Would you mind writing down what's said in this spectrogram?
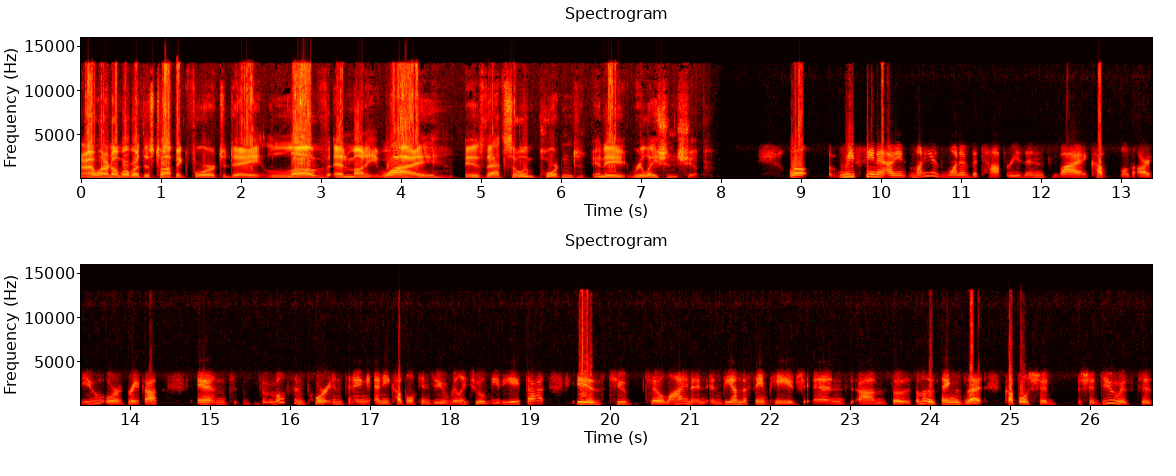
I want to know more about this topic for today love and money. Why is that so important in a relationship? Well, we've seen it. I mean, money is one of the top reasons why couples argue or break up. And the most important thing any couple can do really to alleviate that is to, to align and, and be on the same page. And um, so some of the things that couples should should do is to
